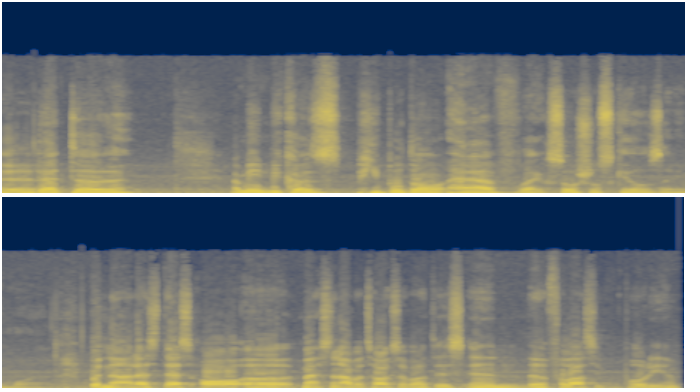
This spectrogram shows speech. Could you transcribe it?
Yeah. that. Uh, I mean, because people don't have like social skills anymore. But nah, that's that's all. Uh, Master Naba talks about this in the philosophy podium.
